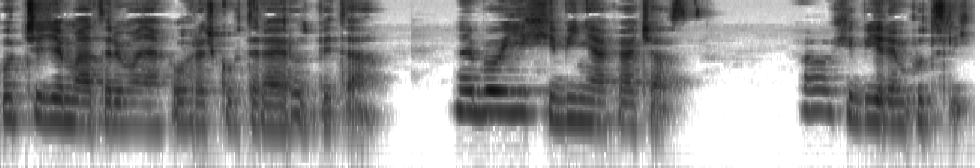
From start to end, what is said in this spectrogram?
určitě máte doma nějakou hračku, která je rozbitá. Nebo jí chybí nějaká část. Chybí jeden puclík.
